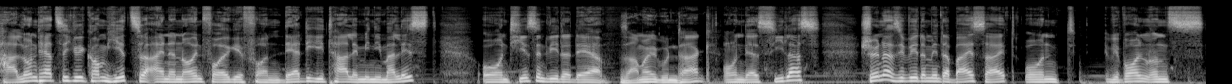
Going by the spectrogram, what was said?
Hallo und herzlich willkommen hier zu einer neuen Folge von Der digitale Minimalist. Und hier sind wieder der Samuel, guten Tag. Und der Silas. Schön, dass ihr wieder mit dabei seid. Und wir wollen uns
